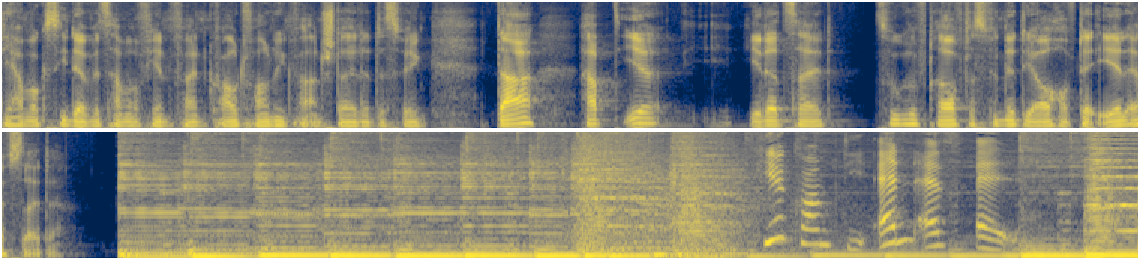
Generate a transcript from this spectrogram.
Die Hamburg haben auf jeden Fall ein Crowdfunding veranstaltet. Deswegen da habt ihr jederzeit Zugriff drauf. Das findet ihr auch auf der ELF-Seite. Hier kommt die NFL.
